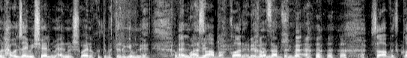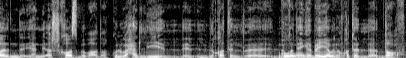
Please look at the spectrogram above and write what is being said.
وأنا هقول زي ميشيل ما قال من شوية أنا كنت بترجم له يعني. قال؟ صعب أقارن يعني خلاص امشي بقى. صعب تقارن يعني أشخاص ببعضها. كل واحد ليه ال- ال- النقاط ال- النقاط الإيجابية. والنقاط الضعف.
